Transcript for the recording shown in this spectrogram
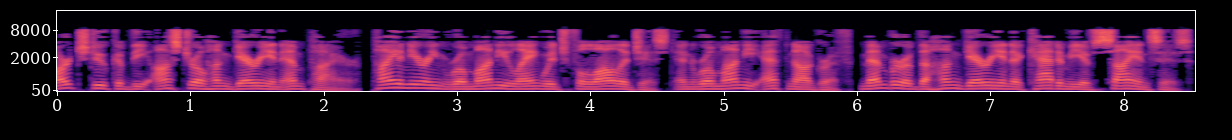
Archduke of the Austro-Hungarian Empire, pioneering Romani language philologist and Romani ethnograph, member of the Hungarian Academy of Sciences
